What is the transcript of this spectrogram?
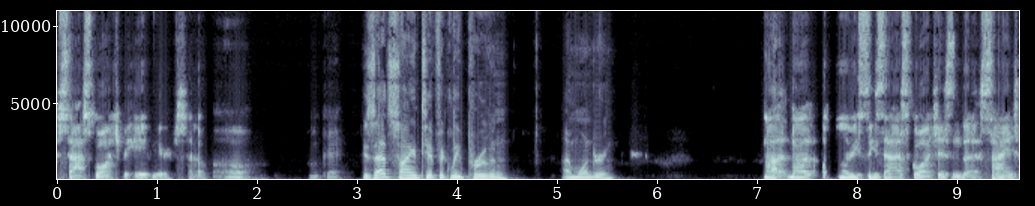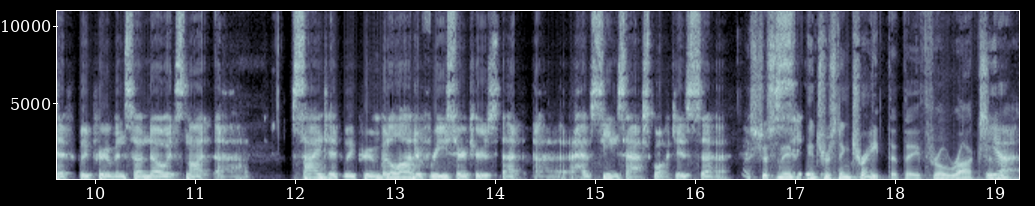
Sasquatch behavior. So Oh. Okay. Is that scientifically proven? I'm wondering. Not not obviously Sasquatch isn't uh, scientifically proven, so no, it's not uh, scientifically proven, but a lot of researchers that uh, have seen Sasquatches. Uh, That's just an interesting trait that they throw rocks. And yeah.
